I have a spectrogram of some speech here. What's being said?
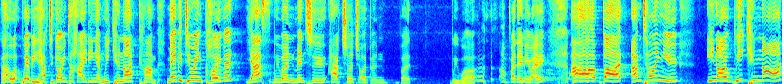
uh, where we have to go into hiding and we cannot come. Maybe during COVID, yes, we weren't meant to have church open, but we were. but anyway, uh, but I'm telling you, you know, we cannot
